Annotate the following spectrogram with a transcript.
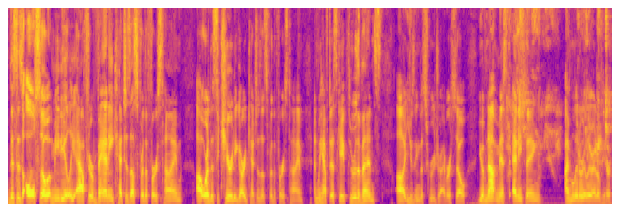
this is also immediately after Vanny catches us for the first time, uh, or the security guard catches us for the first time, and we have to escape through the vents uh, using the screwdriver. So you have not missed anything. I'm literally right over here.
